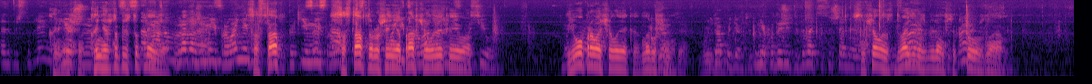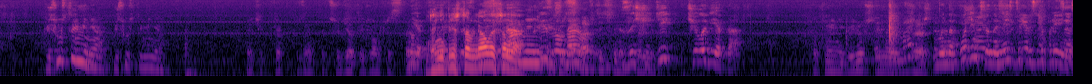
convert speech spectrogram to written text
Это преступление? Конечно, Конечно. конечно, преступление. Она даже мои права не Состав? Какие мои Состав. права? Состав нарушения Мои прав человека его. Мои Его права человека нарушены. Куда пойдемте? Не, подождите, давайте сначала. Сначала давайте разберемся, кто узнал. Присутствие меня, присутствие меня. Вам представил. Нет, Да не представлялась она. Защитить человека. Так мы не говорим, что его обижают. Мы находимся на месте преступления.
